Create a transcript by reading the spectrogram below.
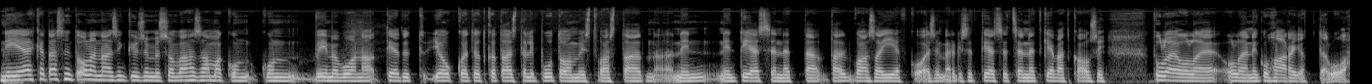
niin ja ehkä tässä nyt olennaisin kysymys on vähän sama kuin, kuin viime vuonna tietyt joukkueet, jotka taisteli putoamista vastaan, niin, niin ties sen, että, tai Vaasa IFK esimerkiksi, että ties sen, että kevätkausi tulee olemaan ole niin kuin harjoittelua.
